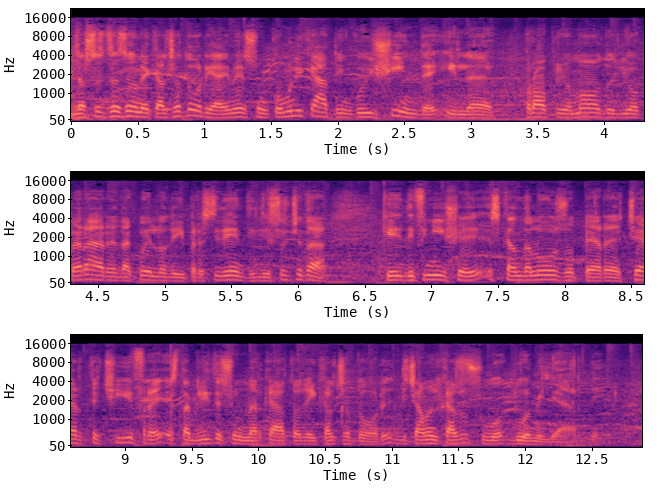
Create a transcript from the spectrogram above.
L'associazione calciatori ha emesso un comunicato in cui scinde il proprio modo di operare da quello dei presidenti di società che definisce scandaloso per certe cifre stabilite sul mercato dei calciatori, diciamo il caso suo 2 miliardi.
